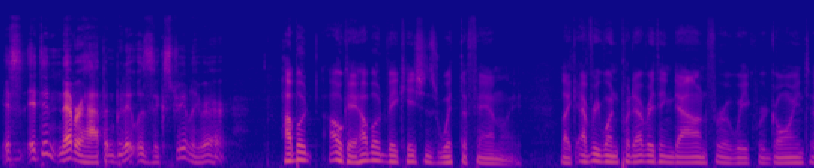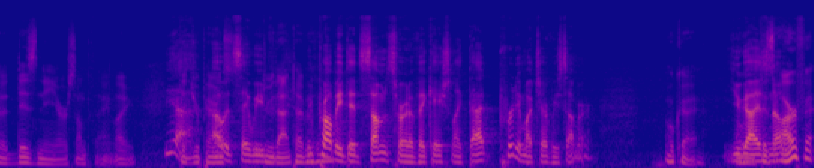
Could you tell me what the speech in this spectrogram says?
It's, it didn't never happen, but it was extremely rare. How about okay? How about vacations with the family? Like everyone put everything down for a week. We're going to Disney or something. Like, Yeah, did your parents I would say we do that type we of thing? probably did some sort of vacation like that pretty much every summer. Okay. You Oh, guys know? Our fa-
